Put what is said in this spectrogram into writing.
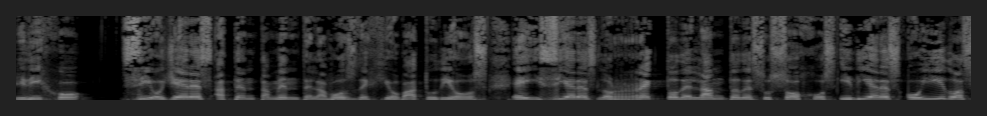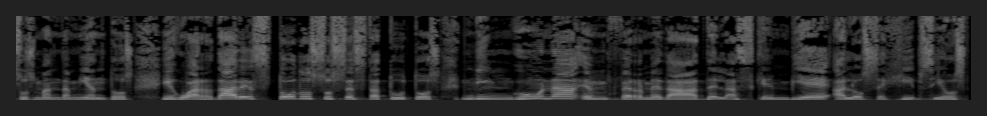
y dijo si oyeres atentamente la voz de Jehová tu Dios, e hicieres lo recto delante de sus ojos, y dieres oído a sus mandamientos, y guardares todos sus estatutos, ninguna enfermedad de las que envié a los egipcios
